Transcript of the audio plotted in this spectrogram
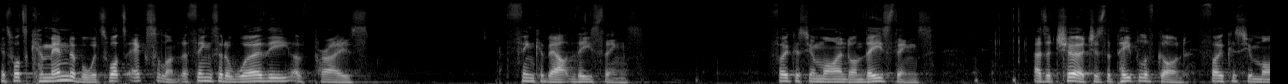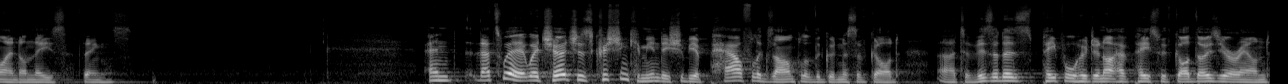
It's what's commendable, it's what's excellent, the things that are worthy of praise. Think about these things. Focus your mind on these things. As a church, as the people of God, focus your mind on these things. And that's where, where churches, Christian communities, should be a powerful example of the goodness of God uh, to visitors, people who do not have peace with God, those you're around,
